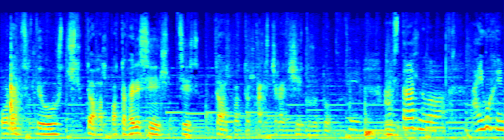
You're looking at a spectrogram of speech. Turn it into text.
уур амьсгалын өөрчлөлттэй холбоотой Парисын хэлцээртэй холбоотой гарч байгаа шийдвэрүүд үү? Австрал нөгөө айгүй хэм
